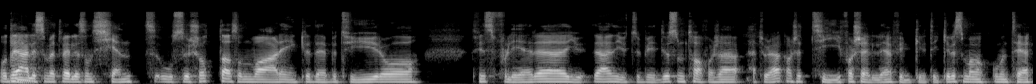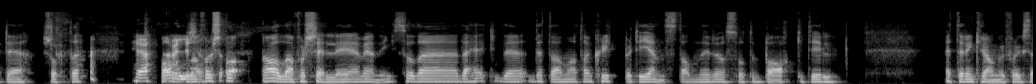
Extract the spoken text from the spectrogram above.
Og det er mm. liksom et veldig sånn kjent OSU-shot, da, sånn hva er det egentlig det betyr, og det finnes flere Det er en YouTube-video som tar for seg jeg tror det er kanskje ti forskjellige filmkritikere som har kommentert det shotet. ja, det og, alle for, og, alle har forskjellig mening. Så det, det er helt, det, dette med at han klipper til gjenstander og så tilbake til Etter en krangel, f.eks.,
